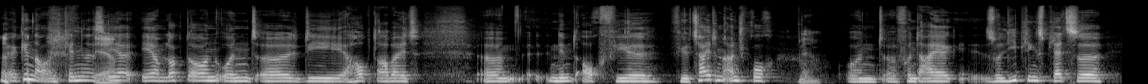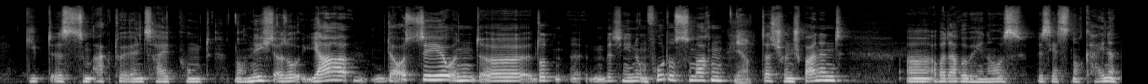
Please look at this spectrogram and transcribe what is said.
Äh, genau, ich kenne es ja. eher, eher im Lockdown und äh, die Hauptarbeit ähm, nimmt auch viel, viel Zeit in Anspruch. Ja. Und äh, von daher so Lieblingsplätze gibt es zum aktuellen Zeitpunkt noch nicht. Also ja, der Ostsee und äh, dort ein bisschen hin, um Fotos zu machen, ja. das ist schon spannend. Äh, aber darüber hinaus bis jetzt noch keine.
